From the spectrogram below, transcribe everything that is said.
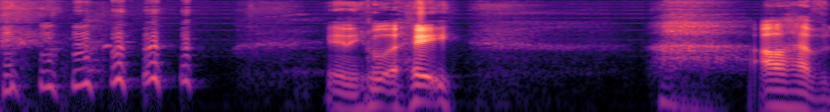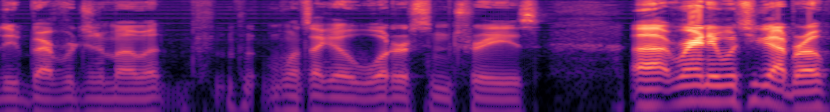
anyway, I'll have a new beverage in a moment once I go water some trees. Uh, Randy, what you got, bro?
